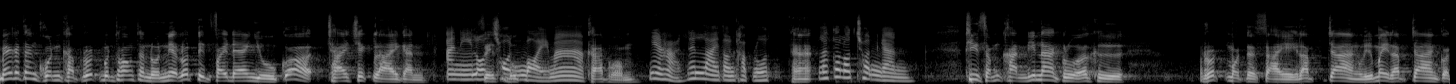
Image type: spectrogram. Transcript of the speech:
แม้กระทั่งคนขับรถบนท้องถนนเนี่ยรถติดไฟแดงอยู่ก็ใช้เช็คไลน์กัน อันนี้รถชน Facebook บ่อยมากครับผมเนี่ยค่ะเล่นไลน์ตอนขับรถฮะแล้วก็รถชนกัน ที่สำคัญที่น่ากลัวก็คือ รถมอเตอร์ไซค์รับจ้างหรือไม่รับจ้างก็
